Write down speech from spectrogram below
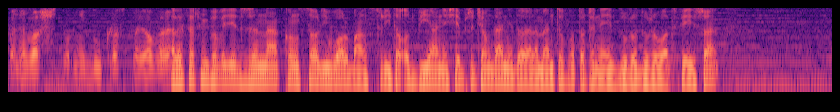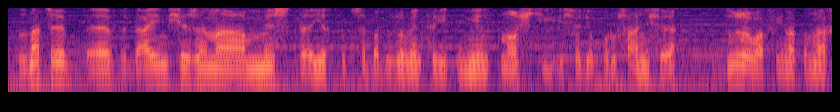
ponieważ turniej był crossplayowy. Ale chcesz mi powiedzieć, że na konsoli wallbounce, czyli to odbijanie się, przyciąganie do elementów otoczenia jest dużo, dużo łatwiejsze? To znaczy, e, wydaje mi się, że na myszce jest potrzeba dużo więcej umiejętności, jeśli chodzi o poruszanie się. Dużo łatwiej natomiast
